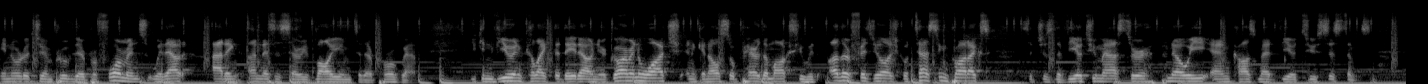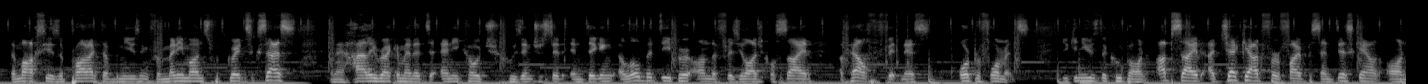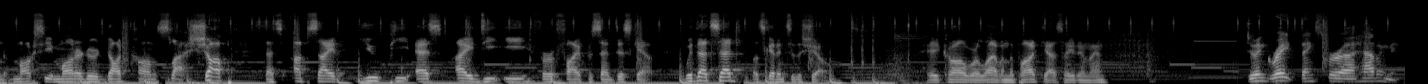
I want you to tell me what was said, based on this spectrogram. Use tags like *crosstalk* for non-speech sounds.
in order to improve their performance without adding unnecessary volume to their program. You can view and collect the data on your Garmin watch and can also pair the Moxy with other physiological testing products such as the VO2 Master, Pnoe, and Cosmed VO2 systems. The Moxy is a product I've been using for many months with great success, and I highly recommend it to any coach who's interested in digging a little bit deeper on the physiological side of health, fitness, or performance. You can use the coupon UPSIDE at checkout for a 5% discount on moxymonitor.com slash shop. That's UPSIDE, U-P-S-I-D-E for a 5% discount. With that said, let's get into the show. Hey, Carl, we're live on the podcast. How you doing, man? Doing great. Thanks for uh, having me.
